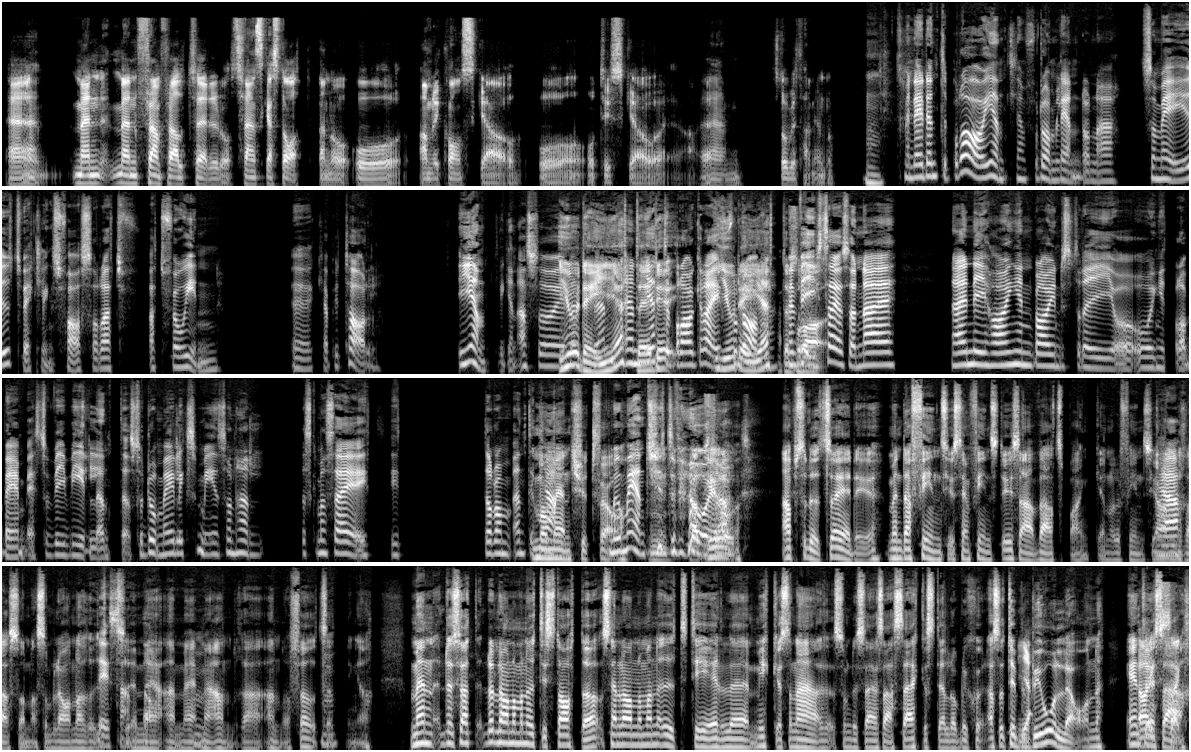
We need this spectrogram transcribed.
Eh, men, men framförallt så är det då svenska staten och, och amerikanska och, och, och, tyska och eh, Storbritannien. Då. Mm. Men är det inte bra egentligen för de länderna som är i utvecklingsfaser att, att få in eh, kapital? Egentligen, alltså är jo, det är en, jätte, en jättebra det, grej jo, för dem. Jättebra. Men vi säger så, nej, nej, ni har ingen bra industri och, och inget bra BNB så vi vill inte. Så de är liksom i en sån här, vad ska man säga, i, i, där de inte Moment 22. Moment 22, mm. ja. Absolut, så är det ju. Men där finns ju, sen finns det ju så här Världsbanken och det finns ju ja. andra sådana som lånar ut med, med, med, mm. andra, andra förutsättningar. Mm. Men det så att då lånar man ut till stater, sen lånar man ut till eh, mycket sådana här, som du säger, så här, säkerställda obligationer, alltså typ ja. bolån. Är inte ja, det så här,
